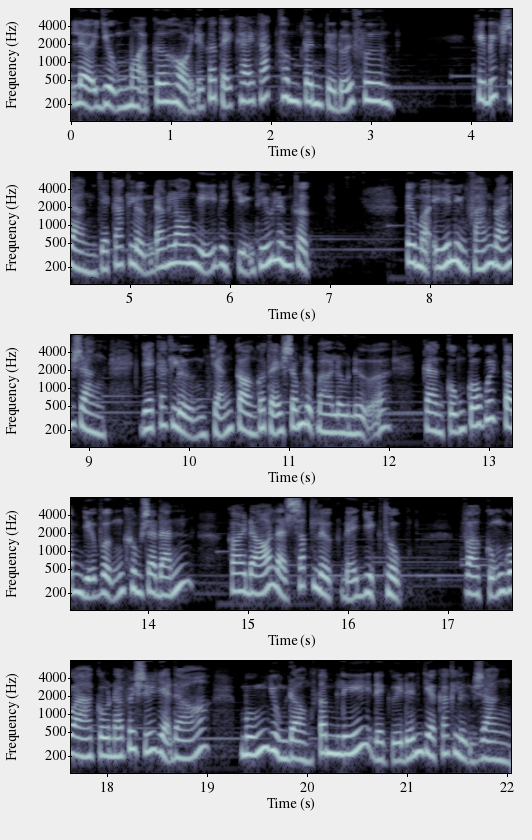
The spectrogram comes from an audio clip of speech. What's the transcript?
lợi dụng mọi cơ hội để có thể khai thác thông tin từ đối phương. Khi biết rằng Gia Cát Lượng đang lo nghĩ về chuyện thiếu lương thực, Tư Mã Ý liền phán đoán rằng Gia Cát Lượng chẳng còn có thể sống được bao lâu nữa, càng củng cố quyết tâm giữ vững không ra đánh, coi đó là sách lược để diệt thục. Và cũng qua cô nói với sứ giả đó, muốn dùng đòn tâm lý để gửi đến Gia Cát Lượng rằng,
